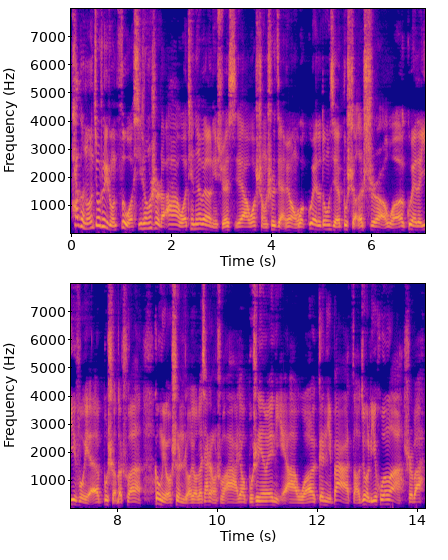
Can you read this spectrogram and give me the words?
他可能就是一种自我牺牲式的啊！我天天为了你学习啊，我省吃俭用，我贵的东西不舍得吃，我贵的衣服也不舍得穿。更有甚者，有的家长说啊，要不是因为你啊，我跟你爸早就离婚了，是吧？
